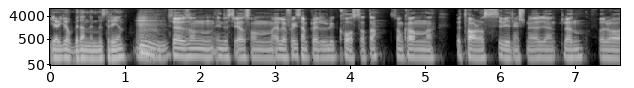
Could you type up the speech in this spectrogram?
i å jobbe i denne industrien. Mm. Så er det sånn industrier som, eller for eksempel KSAT, da, som kan betale oss sivilingeniørlønn for å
